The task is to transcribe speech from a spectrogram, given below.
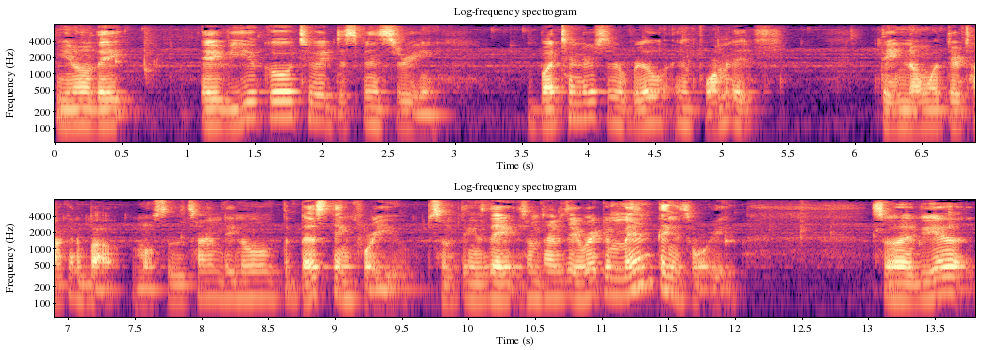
you know, they if you go to a dispensary, bud tenders are real informative they know what they're talking about. Most of the time, they know the best thing for you. Some things they sometimes they recommend things for you. So if you,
